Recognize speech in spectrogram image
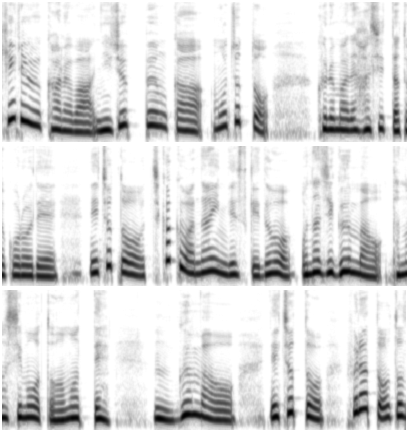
桐生からは20分かもうちょっと車で走ったところで、ね、ちょっと近くはないんですけど同じ群馬を楽しもうと思って、うん、群馬を、ね、ちょっとふらっと訪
